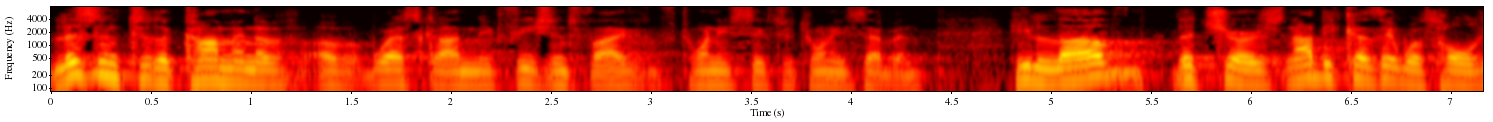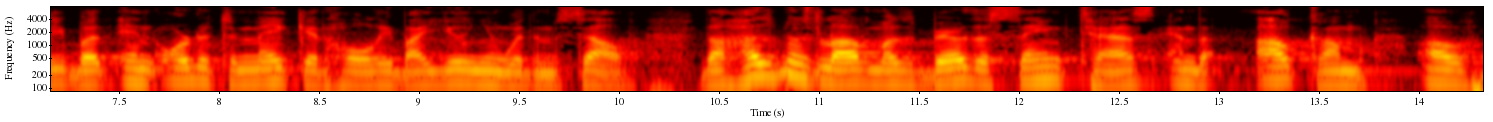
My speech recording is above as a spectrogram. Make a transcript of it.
Listen to the comment of, of Westcott in Ephesians 5 26 to 27. He loved the church not because it was holy, but in order to make it holy by union with himself. The husband's love must bear the same test and the outcome of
